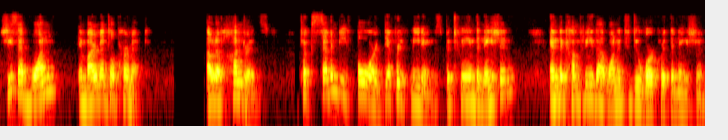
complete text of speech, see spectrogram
She said one environmental permit out of hundreds took 74 different meetings between the nation and the company that wanted to do work with the nation.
